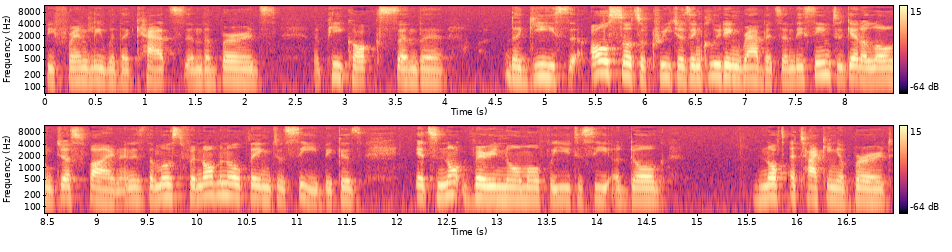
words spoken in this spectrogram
be friendly with the cats and the birds, the peacocks and the the geese, all sorts of creatures, including rabbits, and they seem to get along just fine. And it's the most phenomenal thing to see because it's not very normal for you to see a dog not attacking a bird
